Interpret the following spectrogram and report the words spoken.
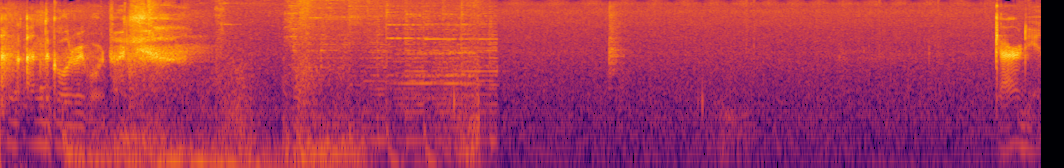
And, and the gold reward pack. Guardian.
